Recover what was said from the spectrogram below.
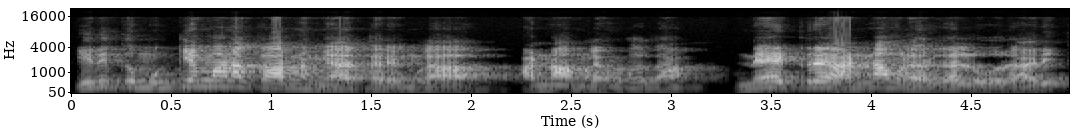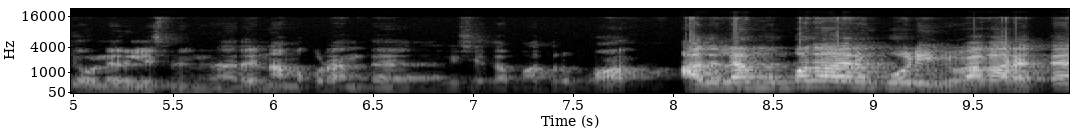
இதுக்கு முக்கியமான காரணம் யார் தெரியுங்களா? அண்ணாமலை அவர்கள் தான். நேற்று அண்ணாமலை அவர்கள் ஒரு அறிக்கை ஒன்று ரிலீஸ் பண்ணியிருந்தாரு. நாம கூட அந்த விஷயத்த பார்த்துருப்போம். அதுல முப்பதாயிரம் கோடி விவகாரத்தை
